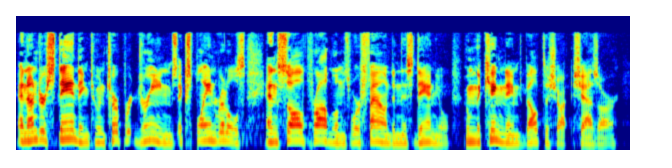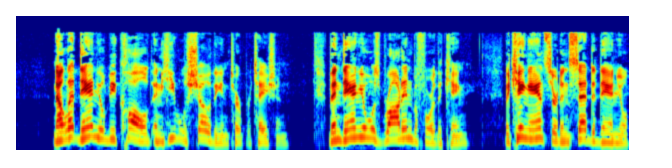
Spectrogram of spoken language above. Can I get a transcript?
and understanding to interpret dreams, explain riddles, and solve problems were found in this Daniel, whom the king named Belteshazzar. Now let Daniel be called, and he will show the interpretation. Then Daniel was brought in before the king. The king answered and said to Daniel,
